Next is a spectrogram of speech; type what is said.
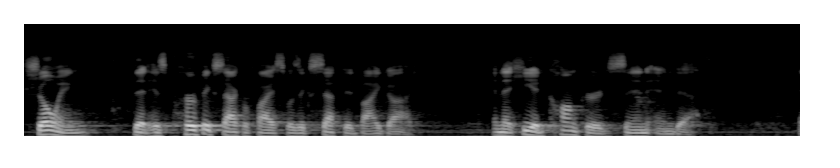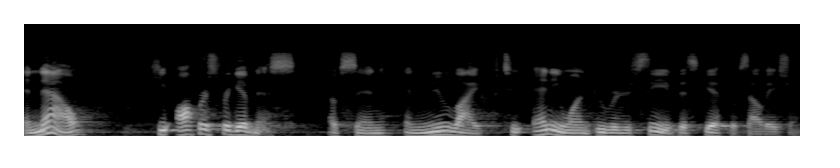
showing that his perfect sacrifice was accepted by God and that he had conquered sin and death. And now he offers forgiveness of sin and new life to anyone who would receive this gift of salvation.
